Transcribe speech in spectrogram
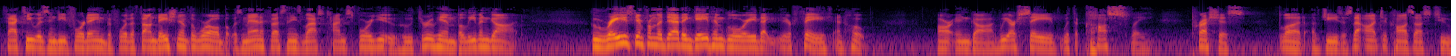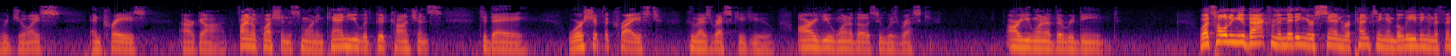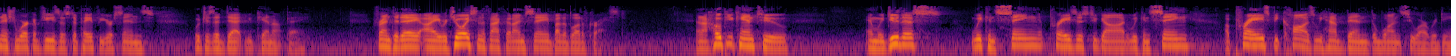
In fact, he was indeed foreordained before the foundation of the world, but was manifest in these last times for you, who through him believe in God, who raised him from the dead and gave him glory, that your faith and hope are in God. We are saved with the costly, precious blood of Jesus. That ought to cause us to rejoice and praise our God. Final question this morning. Can you with good conscience today worship the Christ who has rescued you? Are you one of those who was rescued? Are you one of the redeemed? What's holding you back from admitting your sin, repenting, and believing in the finished work of Jesus to pay for your sins, which is a debt you cannot pay? Friend, today I rejoice in the fact that I'm saved by the blood of Christ. And I hope you can too. And we do this, we can sing praises to God. We can sing a praise because we have been the ones who are redeemed.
